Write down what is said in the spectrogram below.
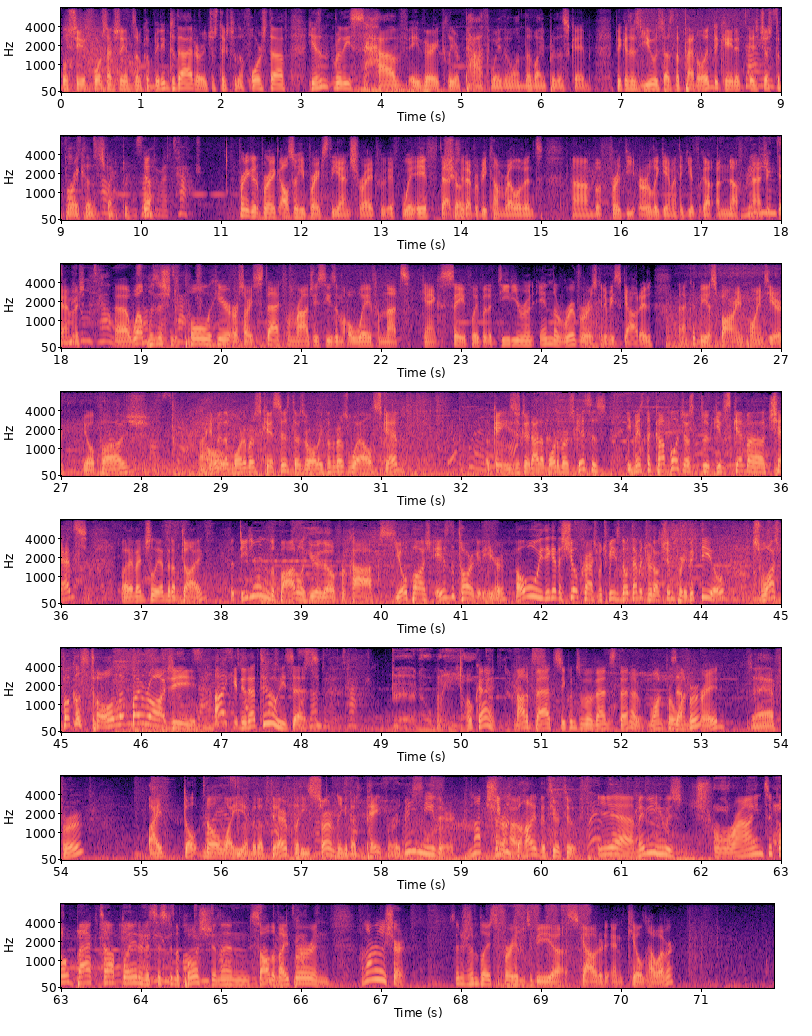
We'll see if Force actually ends up committing to that or it just sticks to the Force staff. He doesn't really have a very clear pathway, though, on the Viper this game. Because his use, as the panel indicated, is just to break the Spectre. Yeah. Pretty good break. Also, he breaks the Ench, right? If if that Sure. should ever become relevant. Um, but for the early game, I think you've got enough magic damage. Uh, well positioned to pull here, or sorry, stack from Raji sees him away from that gank safely. But the DD rune in the river is going to be scouted. That could be a sparring point here. Yopaj. Uh, hit by the Mortimer's Kisses. There's a Rolling Thunder as well. Skem. Okay, he's just gonna die to Mortimer's Kisses. He missed a couple just to give Skem a chance, but eventually ended up dying. The DD rune in the bottle here, though, for Cox. Yopaj is the target here. Oh, he did get the shield crash, which means no damage reduction. Pretty big deal. Swashbuckle stolen by Raji. I can do that too, he says. Okay, not a bad sequence of events then. A one for Zephyr? one trade. Zephyr. I don't know why he ended up there, but he's certainly gonna pay for it. Me neither. I'm not He sure. was how- behind the tier two. Yeah, maybe he was trying to go back top lane and assist in the push and then saw the Viper and I'm not really sure. It's an interesting place for him to be uh, scouted and killed, however.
